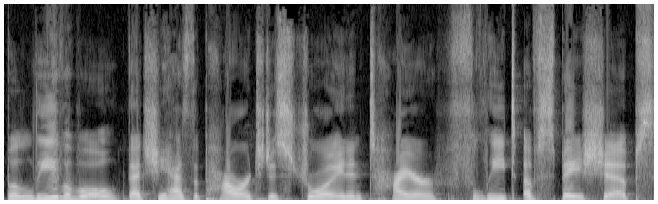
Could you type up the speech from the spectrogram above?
believable that she has the power to destroy an entire fleet of spaceships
